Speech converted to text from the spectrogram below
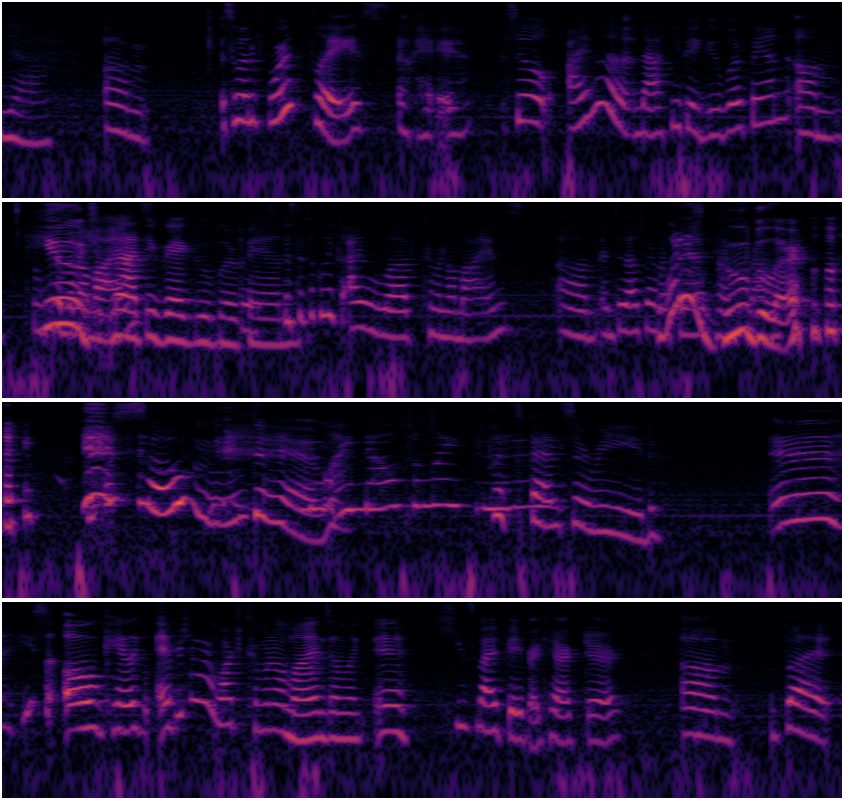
Yeah. me. Um, so in fourth place, okay. So I'm a Matthew Gray Gubler fan. Um, Huge Matthew Gray Goobler fan. Specifically, I love Criminal Minds. Um, and so that's where What is of him from. Goobler? like, He's so mean to him. no, I know, but like, But Spencer Reid, Uh, he's okay. Like every time I watch Criminal Minds, I'm like, eh. he's my favorite character. Um, but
